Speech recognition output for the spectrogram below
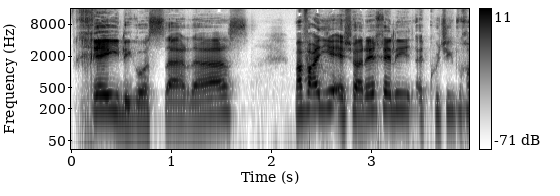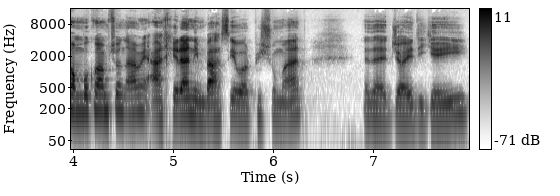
خیلی گسترده است. من فقط یه اشاره خیلی کوچیک می‌خوام بکنم چون همین اخیرا این بحث یه بار پیش اومد در جای دیگه ای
